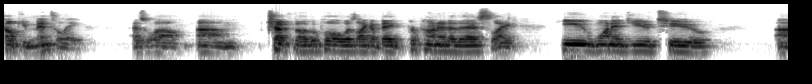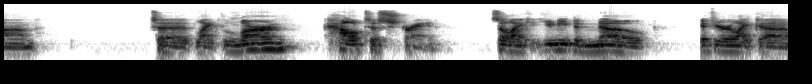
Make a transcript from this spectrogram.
help you mentally as well. Um, Chuck Vogelpohl was like a big proponent of this. Like he wanted you to um, to like learn how to strain. So like you need to know if you're like uh,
